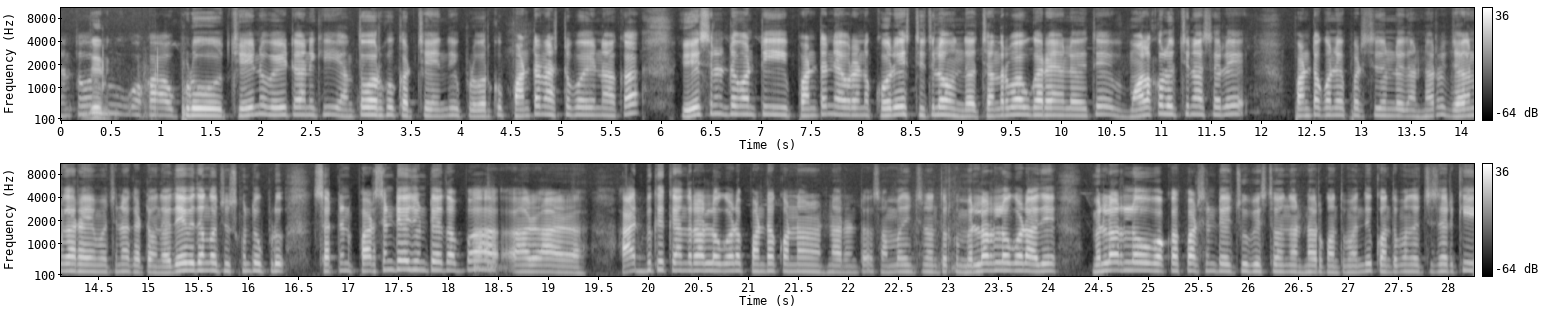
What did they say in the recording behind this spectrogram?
ఎంతవరకు ఒక ఇప్పుడు చేను వేయటానికి ఎంతవరకు ఖర్చు అయింది ఇప్పుడు వరకు పంట నష్టపోయినాక వేసినటువంటి పంటని ఎవరైనా కొనే స్థితిలో ఉందా? చంద్రబాబు గారి అయితే మొలకలు వచ్చినా సరే పంట కొనే పరిస్థితి ఉండేది అంటున్నారు. జగన్ గారు ఏమొచ్చినా గట్ట ఉంది. అదే విధంగా చూసుకుంటే ఇప్పుడు సర్టన్ పర్సంటేజ్ ఉంటే తప్ప ఆర్థిక కేంద్రాల్లో కూడా పంట కొన్నామంటున్నారంట సంబంధించినంత వరకు మిల్లర్లో కూడా అదే మిల్లర్లో ఒక పర్సంటేజ్ చూపిస్తుంది అంటున్నారు కొంతమంది. కొంతమంది వచ్చేసరికి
